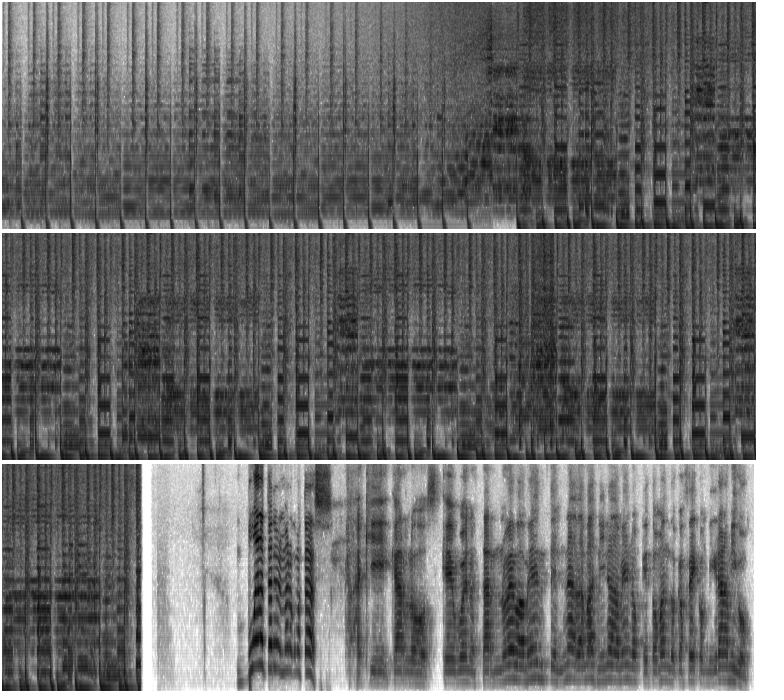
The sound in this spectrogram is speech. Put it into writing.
¿cómo estás? Aquí, Carlos, qué bueno estar nuevamente, nada más ni nada menos que tomando café con mi gran amigo.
